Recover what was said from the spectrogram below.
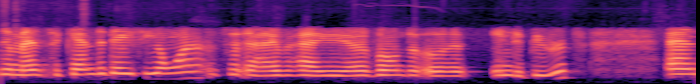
de mensen kenden deze jongen. hij, hij woonde in de buurt. En...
